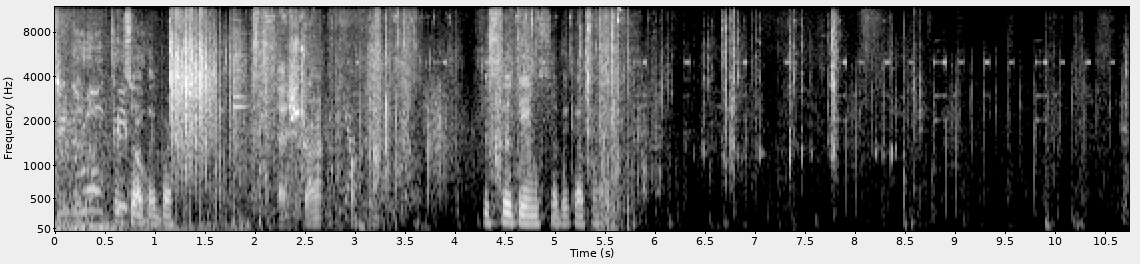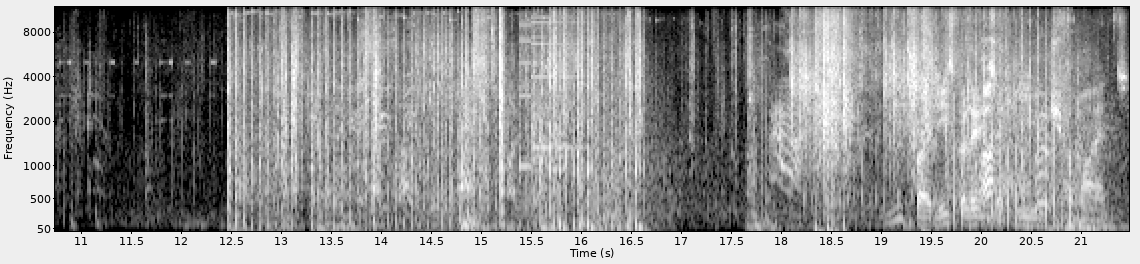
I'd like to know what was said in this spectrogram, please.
Shooting the wrong It's people. okay, bro. That's right. It's two teams, so be careful. Bro, these balloons are huge for mines.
